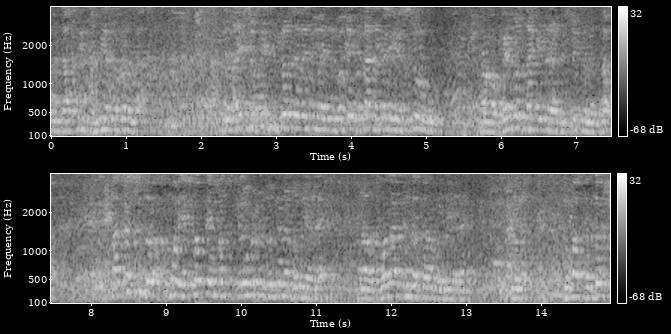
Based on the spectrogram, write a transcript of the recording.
ನಾನು ಜಾಸ್ತಿ ಸಮಯ ತಗೊಳ್ಳಲ್ಲ so nice to see Siddaramaiah ನಿಮ್ಮ ಇದ್ರ ಬಗ್ಗೆ ಗೊತ್ತಾಗುತ್ತೆ ನೀವು ಎಷ್ಟು ಫೇಮಸ್ ಆಗಿದ್ದೀರಾ ಡಿಸ್ಟ್ರಿಕ್ಟಲ್ಲಿ ಅಂತ. ಸಾಕಷ್ಟು ದೂರ, ಸುಮಾರು ಎಪ್ಪತ್ತು ಎಂಬತ್ತು ಕಿಲೋಮೀಟರ್ ದೂರದಿಂದ ಬಂದಿದ್ದಾರೆ. ಕೋಲಾರದಿಂದ ಸಹ ಬಂದಿದ್ದಾರೆ. ತುಂಬ ಸಂತೋಷ.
